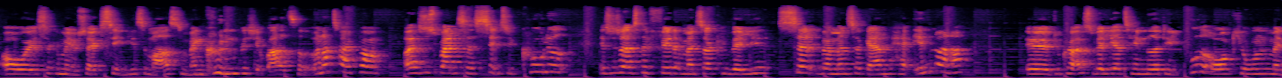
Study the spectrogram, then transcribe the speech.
Og øh, så kan man jo så ikke se lige så meget, som man kunne, hvis jeg bare havde taget undertøj på. Og jeg synes bare, det ser sindssygt cool ud. Jeg synes også, det er fedt, at man så kan vælge selv, hvad man så gerne vil have indenunder. Øh, du kan også vælge at tage en nederdel ud over kjolen, men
